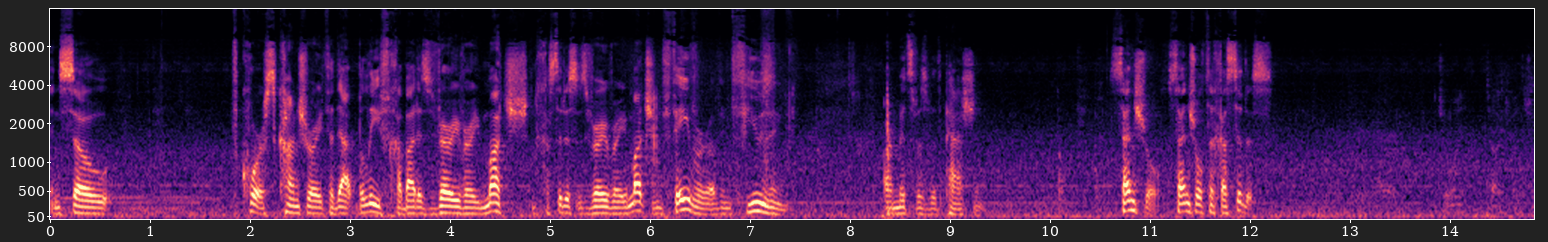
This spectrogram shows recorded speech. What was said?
And so, of course, contrary to that belief, Chabad is very, very much, and Hasidus is very, very much in favor of infusing our mitzvahs with passion. Central, central to Hasidus. Joy. Talk about joy.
